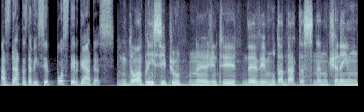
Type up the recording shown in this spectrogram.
as datas devem ser postergadas. Então, a princípio, né, a gente deve mudar datas, né? não tinha nenhum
